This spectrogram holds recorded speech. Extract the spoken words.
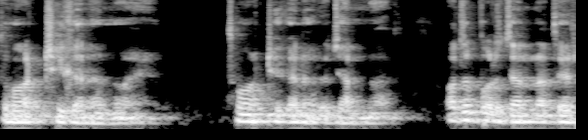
তোমার ঠিকানা নয়। তোমার ঠিকানা হলো জান্নাত। অতঃপর জান্নাতের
